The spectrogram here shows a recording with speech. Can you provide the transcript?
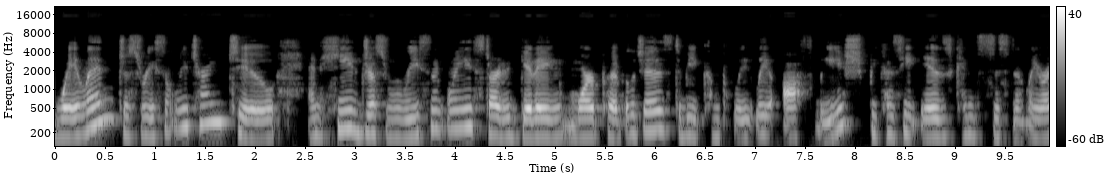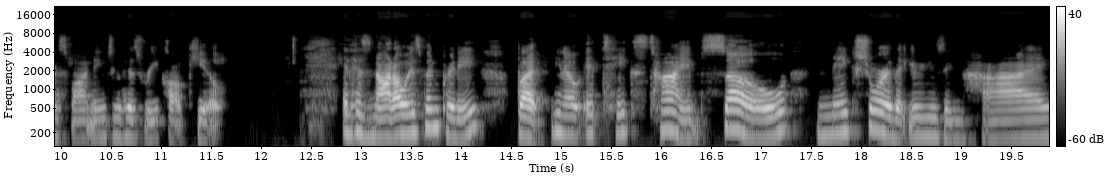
Waylon just recently turned two, and he just recently started getting more privileges to be completely off leash because he is consistently responding to his recall cue. It has not always been pretty, but you know, it takes time. So make sure that you're using high,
